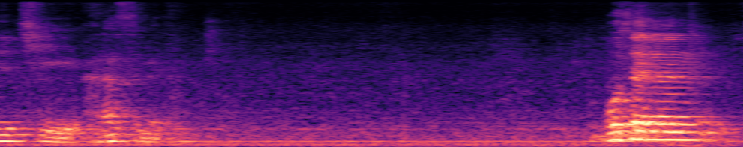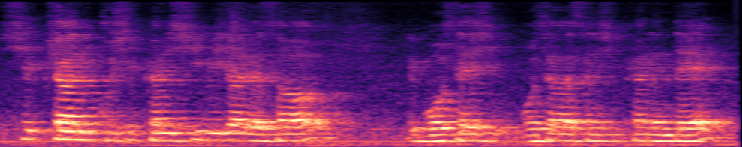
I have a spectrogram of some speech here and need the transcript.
잃지 않았습니다. 모세는 시편 90편 12절에서 모세 모세가 쓴 시편인데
